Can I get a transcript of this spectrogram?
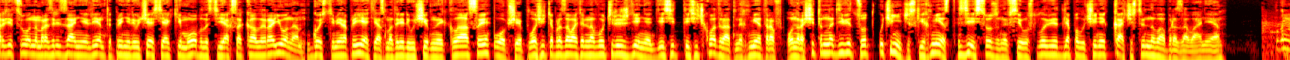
Традиционном разрезании ленты приняли участие Аким области и Аксакалы района. Гости мероприятия осмотрели учебные классы. Общая площадь образовательного учреждения 10 тысяч квадратных метров. Он рассчитан на 900 ученических мест. Здесь созданы все условия для получения качественного образования. Бүгін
